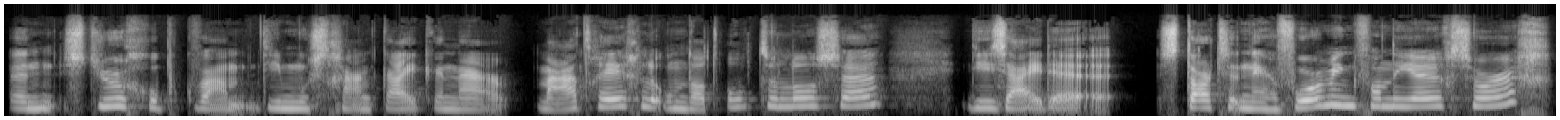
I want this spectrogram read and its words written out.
een stuurgroep kwam die moest gaan kijken naar maatregelen om dat op te lossen. Die zeiden start een hervorming van de jeugdzorg.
